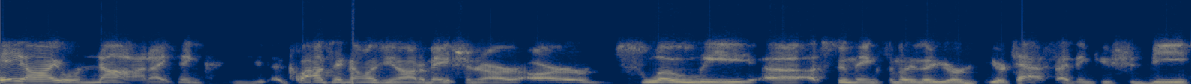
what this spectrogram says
AI or not, I think cloud technology and automation are are slowly uh, assuming some of the, your your tasks. I think you should be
